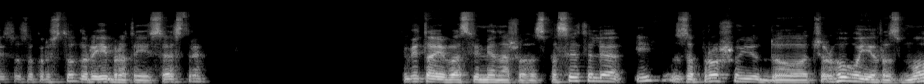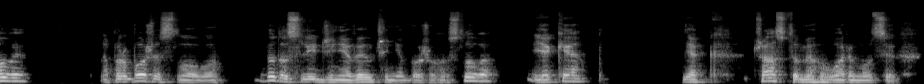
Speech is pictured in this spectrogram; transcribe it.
Ісусу Христу, дорогі брати і сестри. Вітаю вас в ім'я нашого Спасителя і запрошую до чергової розмови про Боже Слово, до дослідження вивчення Божого Слова, яке, як часто ми говоримо в цих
